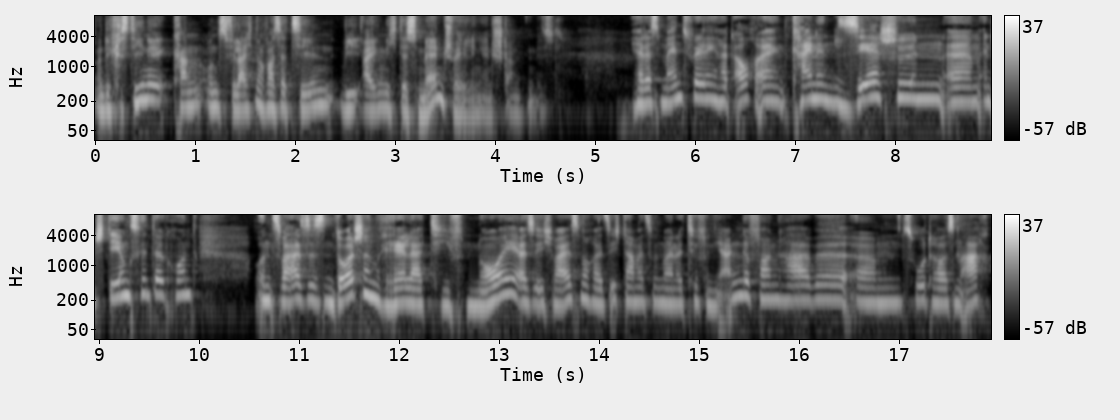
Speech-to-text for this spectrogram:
Und die Christine kann uns vielleicht noch was erzählen, wie eigentlich das Mantrailing entstanden ist. Ja, das Mantrailing hat auch einen, keinen sehr schönen ähm, Entstehungshintergrund. Und zwar ist es in Deutschland relativ neu. Also ich weiß noch, als ich damals mit meiner Tiffany angefangen habe, ähm, 2008,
